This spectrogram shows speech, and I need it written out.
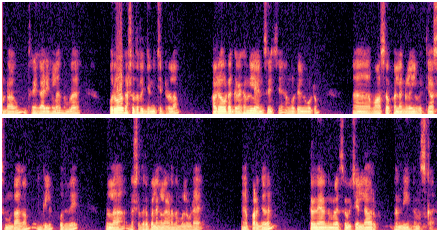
ഉണ്ടാകും. ഇത്രയും കാര്യങ്ങൾ നമ്മൾ ഓരോ നക്ഷത്രത്തിൽ ജനിച്ചിട്ടുള്ള അവരവരുടെ ഗ്രഹനില അനുസരിച്ച് അങ്ങോട്ടും ഇങ്ങോട്ടും മാസഫലങ്ങളിൽ വ്യത്യാസമുണ്ടാകാം. എങ്കിലും പൊതുവേ ഉള്ള നക്ഷത്ര ഫലങ്ങളാണ് നമ്മളിവിടെ പറഞ്ഞത്. ഇത്ര നേരം നമ്മളെ ശ്രമിച്ച എല്ലാവർക്കും നന്ദി നമസ്കാരം.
